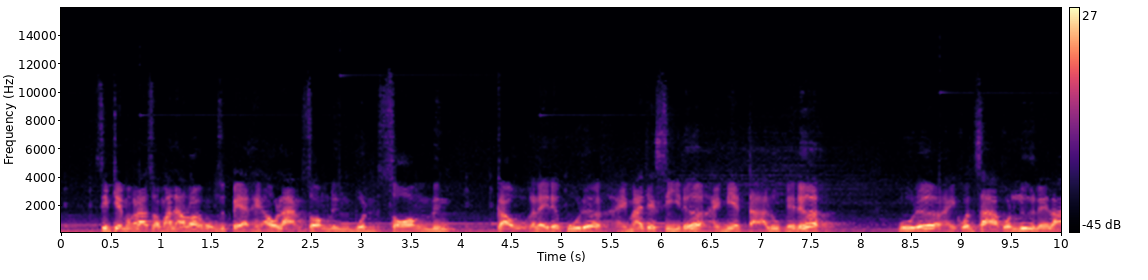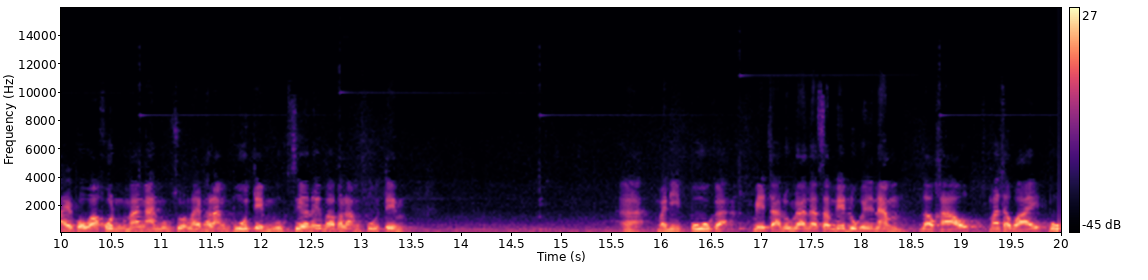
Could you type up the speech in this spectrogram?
17 มกราคม2568 ให้เอาล่าง 21 บน เก่าก็ได้เด้อปูเด้อให้มาจาก4เด้อให้เมตตาลูกเด้อเด้อปูเด้อให้คนซาคนลื่นหลายๆเพราะว่าคนมางานหมู่สวงหลายพลังปูเต็มลูกเสื้อเลยว่าพลังปูเต็มอ่าบัดนี้ปูกะเมตตาลูกหลานน่ะสำเร็จลูกก็จะนำเหล่าขาวมาถวายปู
